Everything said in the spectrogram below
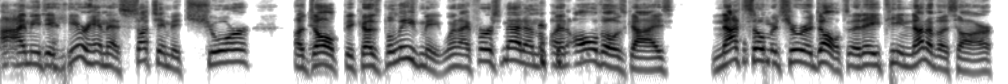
I mean, to hear him as such a mature, adult yeah. because believe me, when I first met him and all those guys, not so mature adults at 18, none of us are.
